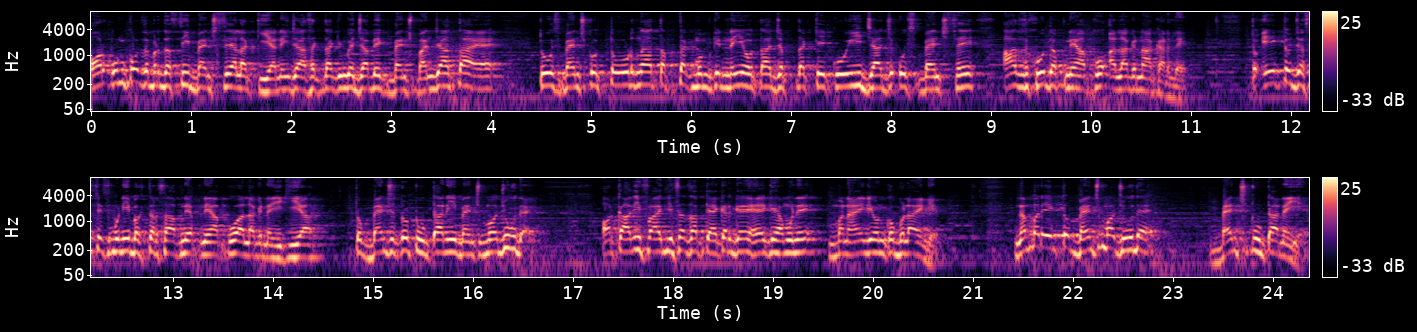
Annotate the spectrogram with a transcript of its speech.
और उनको ज़बरदस्ती बेंच से अलग किया नहीं जा सकता, क्योंकि जब एक बेंच बन जाता है तो उस बेंच को तोड़ना तब तक मुमकिन नहीं होता, जब तक कि कोई जज उस बेंच से आज खुद अपने आप को अलग ना कर दे तो एक तो जस्टिस मुनीब अख्तर साहब ने अपने आप को अलग नहीं किया तो बेंच तो टूटा नहीं बेंच मौजूद है। और कादी फायद साहब कहकर गए हैं कि हम उन्हें बनाएँगे उनको बुलाएँगे। नंबर एक तो बेंच मौजूद है। बेंच टूटा नहीं है।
